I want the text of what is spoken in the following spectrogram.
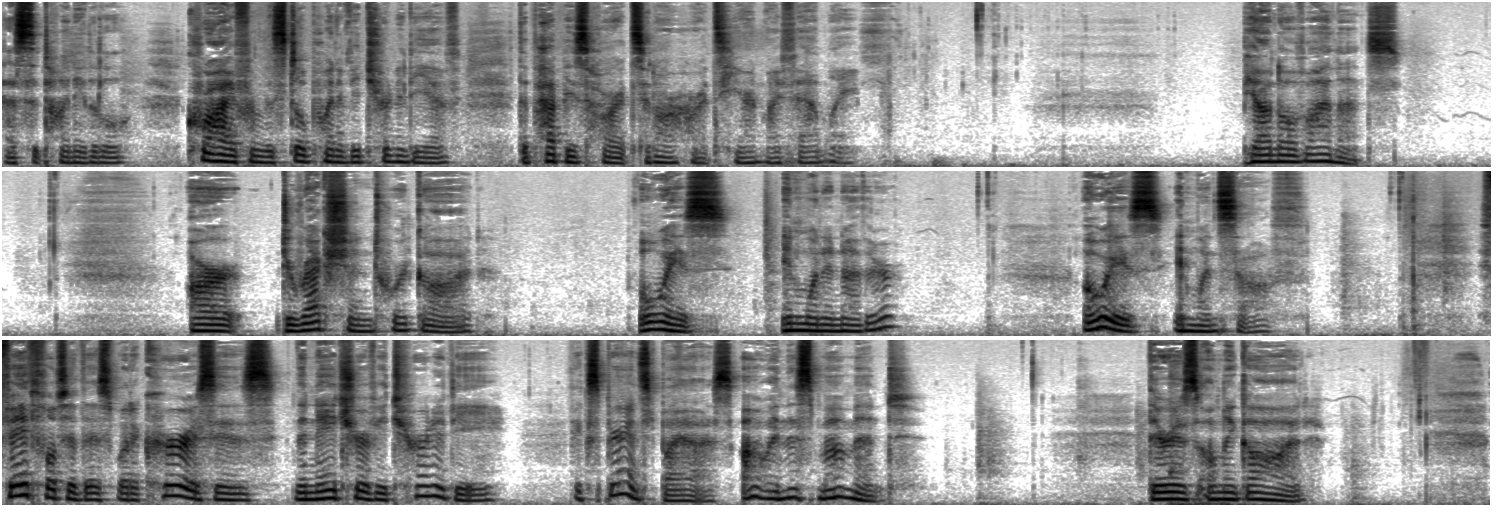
that's the tiny little cry from the still point of eternity of the puppy's hearts and our hearts here in my family. Beyond all violence, our direction toward God, always in one another, always in oneself. Faithful to this, what occurs is the nature of eternity experienced by us. Oh, in this moment, there is only God.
